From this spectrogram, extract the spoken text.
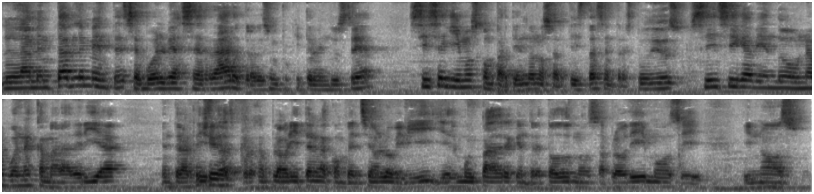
lamentablemente se vuelve a cerrar otra vez un poquito la industria, sí seguimos compartiéndonos artistas entre estudios, sí sigue habiendo una buena camaradería entre artistas, por ejemplo, ahorita en la convención lo viví y es muy padre que entre todos nos aplaudimos y, y nos,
